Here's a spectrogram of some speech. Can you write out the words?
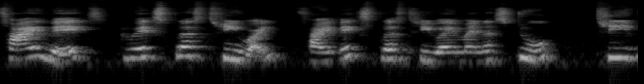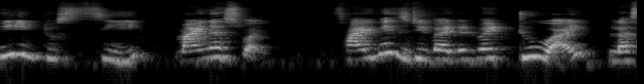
Five x two x plus three y five x plus three y minus two three b into c minus y five x divided by two y plus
